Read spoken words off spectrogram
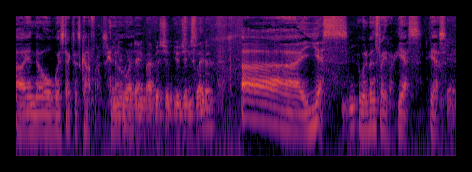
uh, in the old West Texas Conference. You And you were ordained by Bishop Eugene Slater? Uh, yes, it would have been Slater. Yes, yes. Okay.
